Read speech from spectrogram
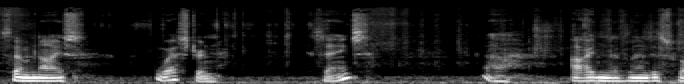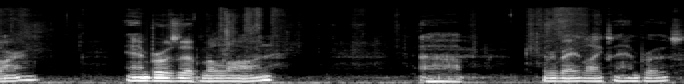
some nice Western saints. Uh, Aidan of Lindisfarne, Ambrose of Milan, um, Everybody likes Ambrose.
